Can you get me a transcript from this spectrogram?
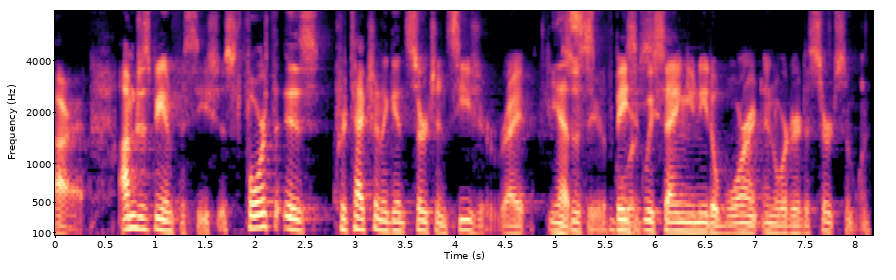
All right, I'm just being facetious. Fourth is protection against search and seizure, right? Yes, so it's dude, basically course. saying you need a warrant in order to search someone.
